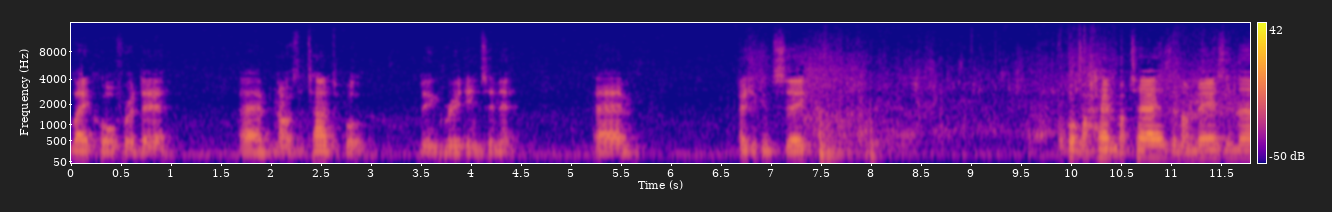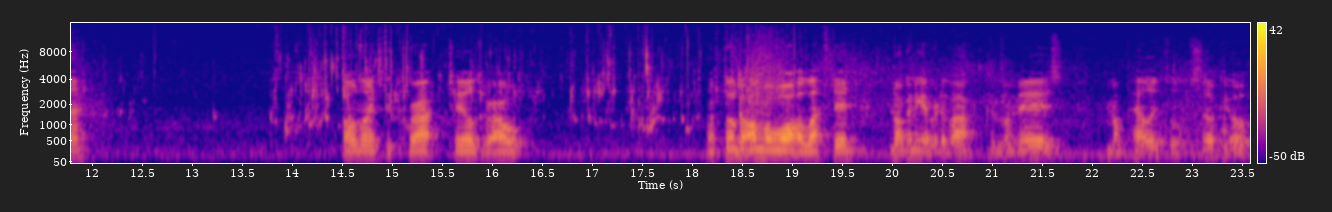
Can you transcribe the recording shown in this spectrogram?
let it cool for a day. Um, now it's the time to put the ingredients in it. Um, as you can see, I've got my hemp, my tares, and my maize in there. All nicely cracked, tails are out. I've still got all my water left in. I'm not going to get rid of that because my maize and my pellets will soak it up.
